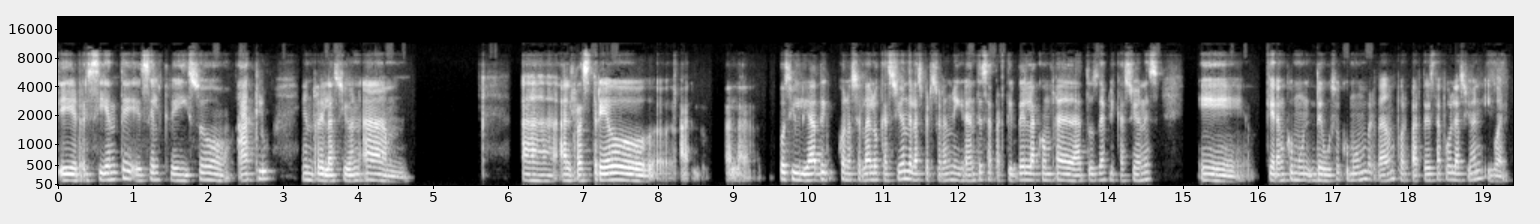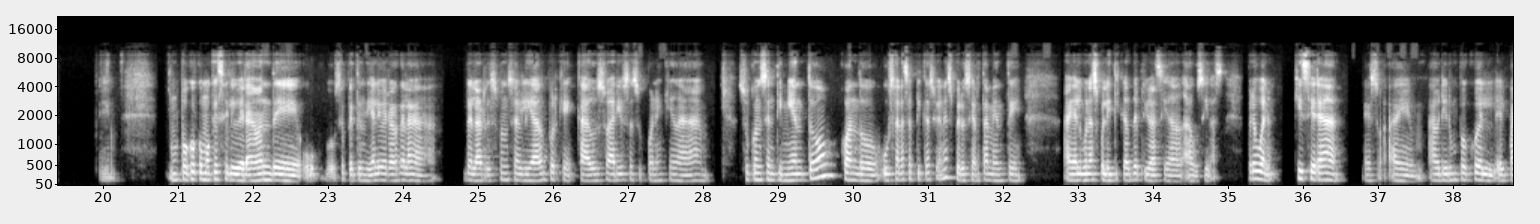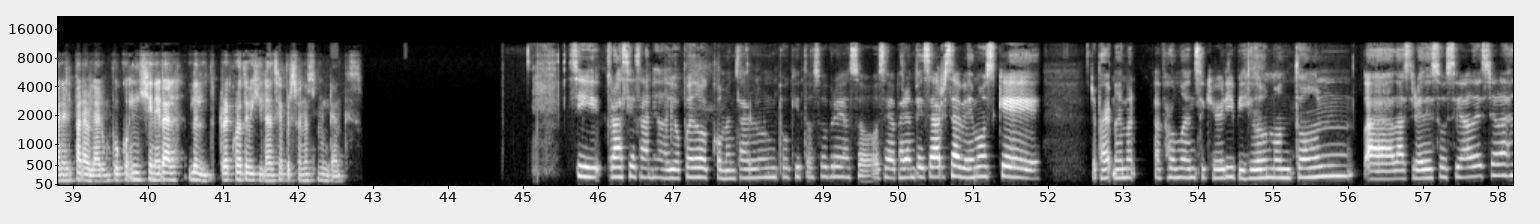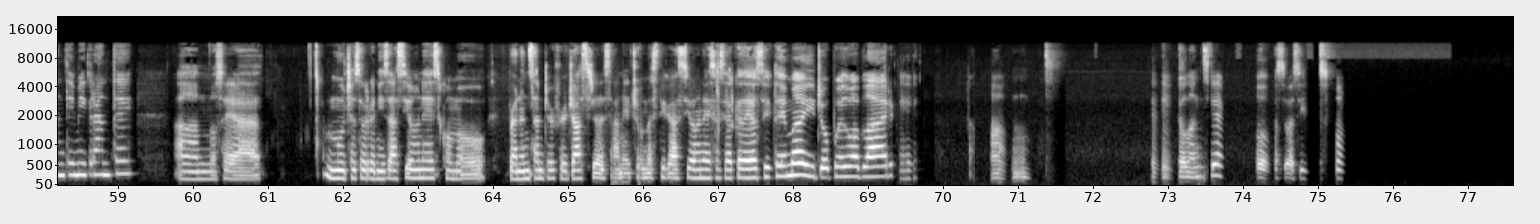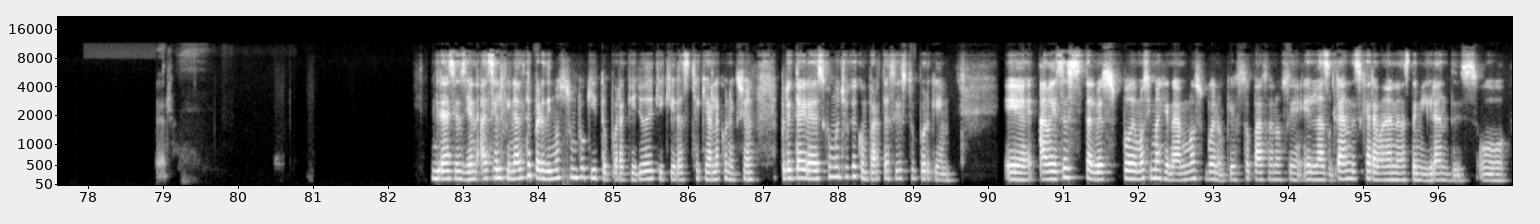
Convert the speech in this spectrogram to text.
eh, reciente es el que hizo ACLU en relación a, a al rastreo, a, a la posibilidad de conocer la locación de las personas migrantes a partir de la compra de datos de aplicaciones eh, que eran común, de uso común, ¿verdad?, por parte de esta población. Y bueno, un poco como que se liberaban de, o, o, se pretendía liberar de la, de la responsabilidad porque cada usuario se supone que da su consentimiento cuando usa las aplicaciones, pero ciertamente hay algunas políticas de privacidad abusivas. Pero bueno, quisiera eso, eh, abrir un poco el, el, panel para hablar un poco en general del récord de vigilancia de personas migrantes. Sí, gracias Ángela. Yo puedo comentar un poquito sobre eso. O sea, para empezar, sabemos que Department of Homeland Security vigila un montón a las redes sociales de la gente inmigrante. Um, o sea, muchas organizaciones como Brennan Center for Justice han hecho investigaciones acerca de ese tema y yo puedo hablar de um, violencia así. Gracias, Jan. Hacia el final te perdimos un poquito por aquello de que quieras chequear la conexión, pero te agradezco mucho que compartas esto porque eh, a veces tal vez podemos imaginarnos, bueno, que esto pasa, no sé, en las grandes caravanas de migrantes o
